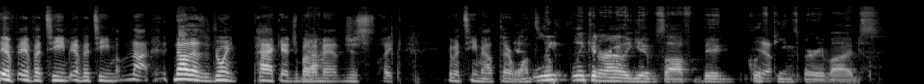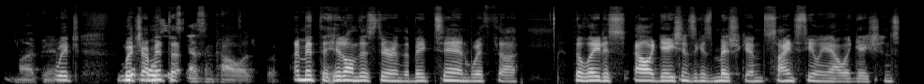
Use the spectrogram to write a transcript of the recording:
if if a team if a team not not as a joint package, but I mean just like if a team out there Yeah, wants Lin- Lincoln Riley gives off big Kliff Yeah. Kingsbury vibes, in my opinion. which which I More meant to success in college, but I meant to hit on this during the Big Ten with uh, the latest allegations against Michigan, sign stealing allegations.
